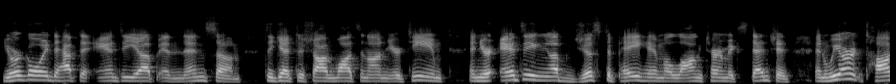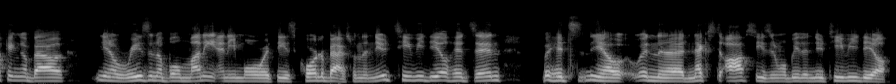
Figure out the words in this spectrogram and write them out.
you're going to have to ante up and then some to get Deshaun Watson on your team. And you're anteing up just to pay him a long term extension. And we aren't talking about you know reasonable money anymore with these quarterbacks. When the new TV deal hits in, hits, you know, in the next offseason will be the new TV deal.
